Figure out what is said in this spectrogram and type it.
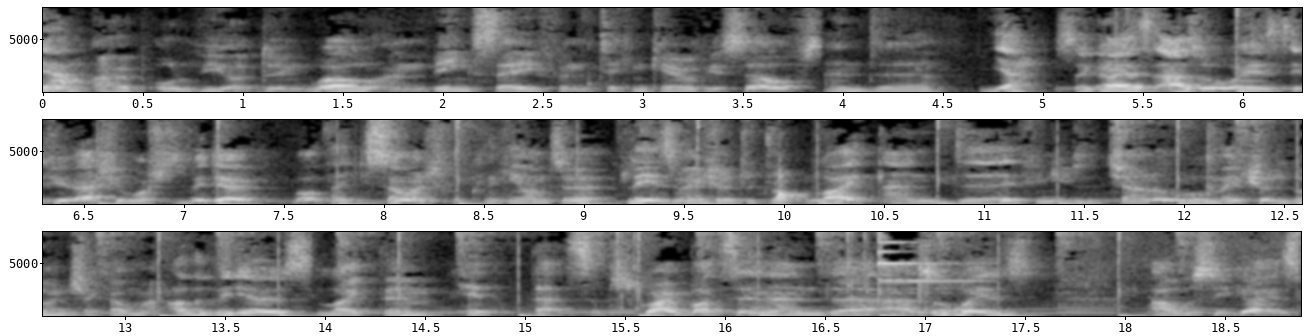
yeah I hope all of you are doing well and being safe and taking care of yourselves. And uh, yeah. So guys as always if you've actually watched this video well thank you so much for clicking onto it. Please make sure to drop a like. And uh, if you're new to the channel well make sure to go and check out my other videos. Like them hit that subscribe button and uh, as always I will see you guys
